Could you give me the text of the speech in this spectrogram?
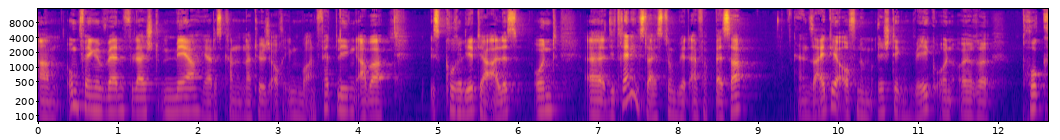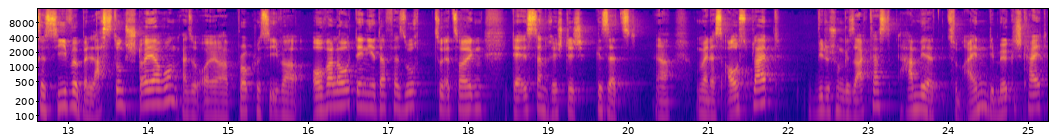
ähm, Umfänge werden vielleicht mehr, ja, das kann natürlich auch irgendwo an Fett liegen, aber es korreliert ja alles und äh, die Trainingsleistung wird einfach besser, dann seid ihr auf einem richtigen Weg und eure progressive Belastungssteuerung, also euer progressiver Overload, den ihr da versucht zu erzeugen, der ist dann richtig gesetzt. Ja. Und wenn das ausbleibt, wie du schon gesagt hast, haben wir zum einen die Möglichkeit,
